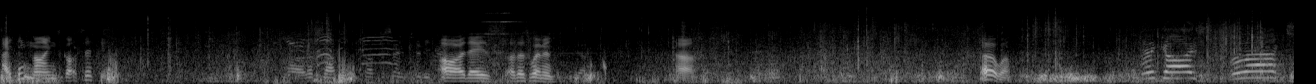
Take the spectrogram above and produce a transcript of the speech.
I think mine's got sitting. No, that's not, that's not city. Oh, are those, are those women? Yeah. Oh. Oh well. Hey guys, relax.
